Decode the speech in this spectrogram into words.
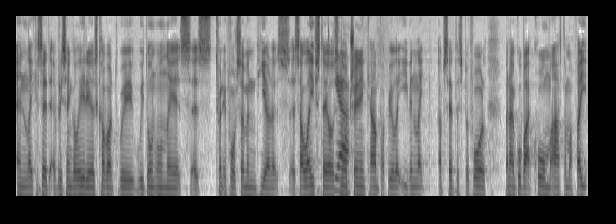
and like I said, every single area is covered. We we don't only it's it's twenty four seven here. It's it's a lifestyle. It's Yeah. no training camp. I feel like even like I've said this before, when I go back home after my fight,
